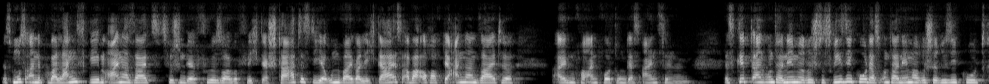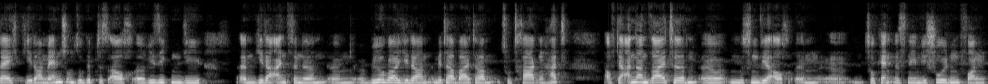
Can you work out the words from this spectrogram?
Es muss eine Balance geben, einerseits zwischen der Fürsorgepflicht des Staates, die ja unweigerlich da ist, aber auch auf der anderen Seite Eigenverantwortung des Einzelnen. Es gibt ein unternehmerisches Risiko. Das unternehmerische Risiko trägt jeder Mensch und so gibt es auch äh, Risiken, die ähm, jeder einzelne ähm, Bürger, jeder Mitarbeiter zu tragen hat. Auf der anderen Seite äh, müssen wir auch ähm, äh, zur Kenntnis nehmen, die Schulden von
